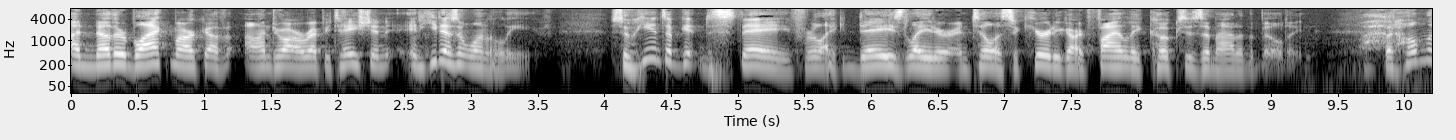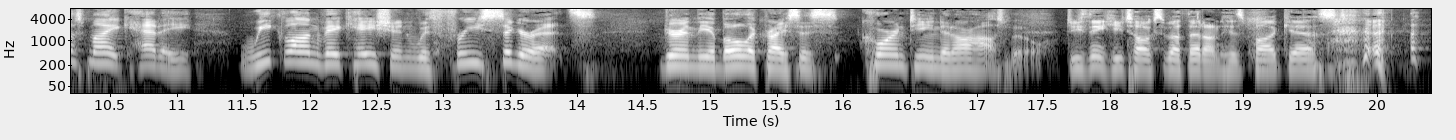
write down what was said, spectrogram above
another black mark of onto our reputation, and he doesn't want to leave. So he ends up getting to stay for like days later until a security guard finally coaxes him out of the building. But homeless Mike had a week long vacation with free cigarettes during the Ebola crisis, quarantined in our hospital. Do you think he talks about that on his podcast?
